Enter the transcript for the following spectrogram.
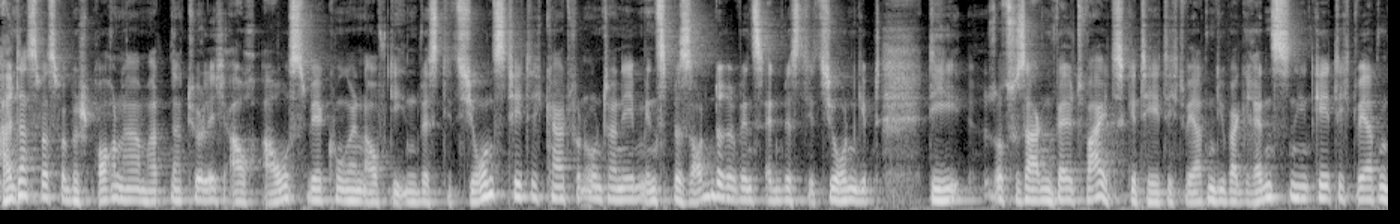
All das, was wir besprochen haben, hat natürlich auch Auswirkungen auf die Investitionstätigkeit von Unternehmen, insbesondere wenn es Investitionen gibt, die sozusagen weltweit getätigt werden, die über Grenzen getätigt werden,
